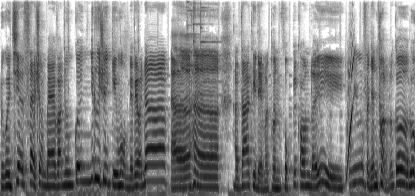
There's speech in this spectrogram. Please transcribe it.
đừng quên chia sẻ cho bạn bè và đừng quên nhấn cái chuyên kỳ ủng hộ mèo béo bạn nhá. À, thật ra thì để mà thuần phục cái con đấy thì cũng phải nhân phẩm nữa cơ. Đôi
